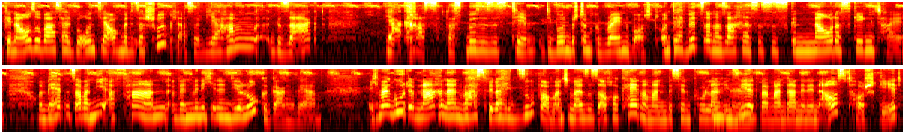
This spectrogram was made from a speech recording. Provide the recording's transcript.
genauso war es halt bei uns ja auch mit dieser Schulklasse. Wir haben gesagt, ja krass, das böse System, die wurden bestimmt gebrainwashed. Und der Witz an der Sache ist, es ist genau das Gegenteil. Und wir hätten es aber nie erfahren, wenn wir nicht in den Dialog gegangen wären. Ich meine, gut, im Nachhinein war es vielleicht super. Manchmal ist es auch okay, wenn man ein bisschen polarisiert, mhm. weil man dann in den Austausch geht,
